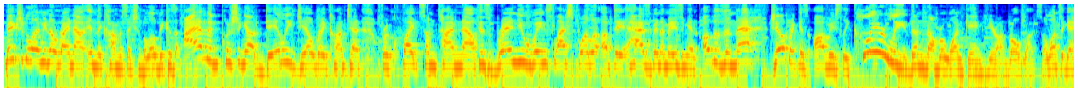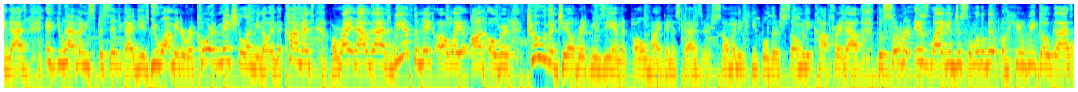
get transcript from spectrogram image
make sure to let me know right now in the comment section below because I have been pushing out daily jailbreak content for quite some time now. This brand new wing slash spoiler update has been amazing. And other than that, jailbreak is obviously clearly the number one game here on Roblox. So once again, guys, if you have any specific ideas you want me to record, make sure to let me know in the comments. But right now, guys, we have to make our way on over to the jailbreak museum. And oh my goodness, guys, there's so many people. There's so many cops right now. The server is lagging just a little bit, but here we go, guys.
